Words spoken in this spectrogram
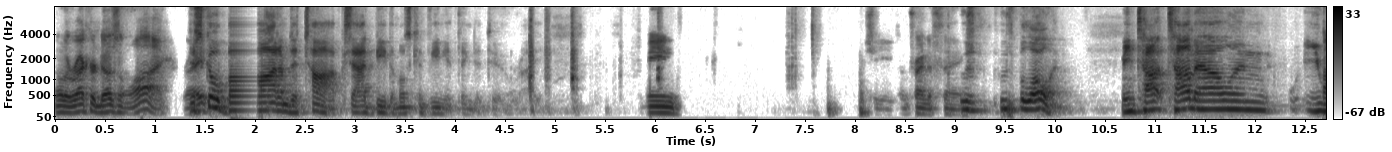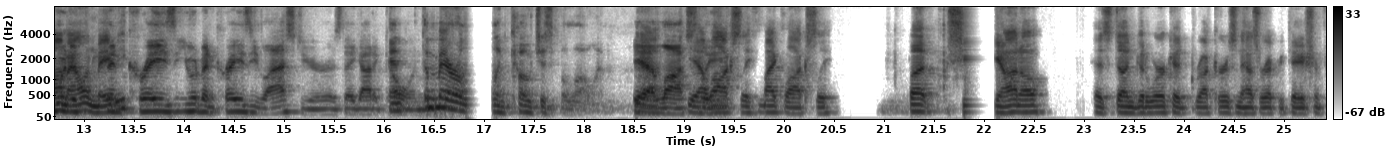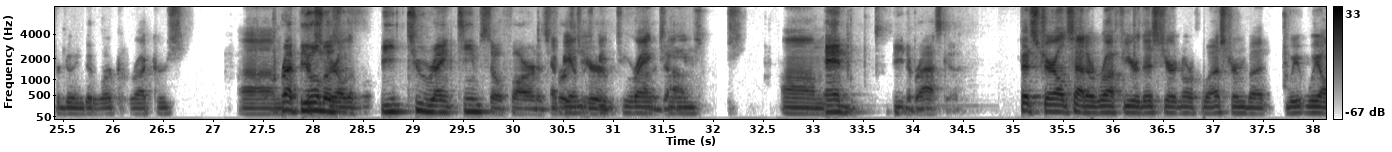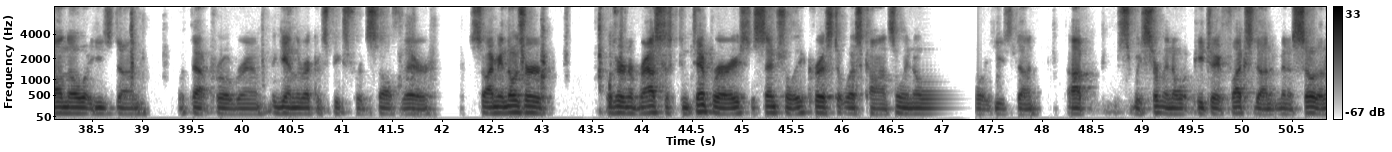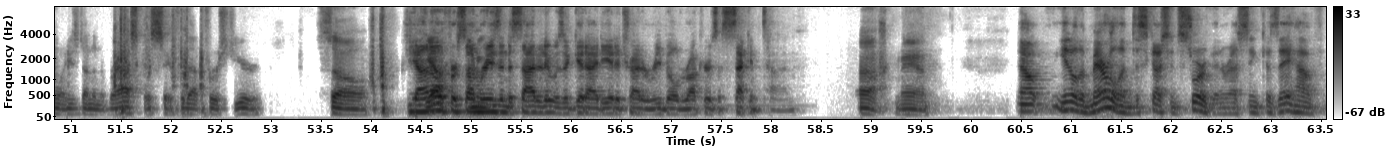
well, the record doesn't lie, right? Just go bottom to top because that'd be the most convenient thing to do, right? I mean, geez, I'm trying to think. Who's who's below him? I mean, Tom, Tom Allen, you would have been maybe? crazy. You would have been crazy last year as they got it going. And the Maryland coach is below him. Yeah, Locksley. Yeah, Locksley, Mike Locksley. But Schiano has done good work at Rutgers and has a reputation for doing good work at Rutgers. Um, Bret Bielema has beat two ranked teams so far in his first year. Beat two ranked teams. Um, and beat Nebraska. Fitzgerald's had a rough year this year at Northwestern, but we, we all know what he's done with that program. Again, the record speaks for itself there. So, I mean, those are those are Nebraska's contemporaries, essentially. Chryst at Wisconsin, we know what he's done. Uh, we certainly know what PJ Fleck's done at Minnesota and what he's done in Nebraska, say for that first year. So Schiano, yeah, for some I mean, reason, decided it was a good idea to try to rebuild Rutgers a second time. Oh man. Now you know the Maryland discussion is sort of interesting because they have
